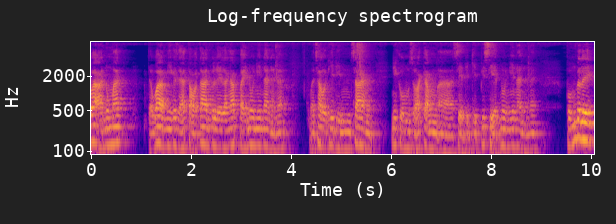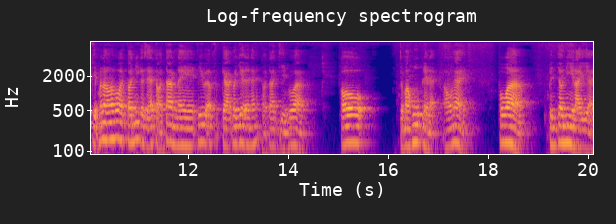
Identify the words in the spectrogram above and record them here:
ว่าอนุมัติ แต่ว่ามีกระแสต่อต้านก็เลยระงับไปนู่นนี่นั่นนะนะมาเช่าที่ดินสร้างนิคมอุตสาหกรรมเศรษฐกิจพิเศษนู่นนี่นั่นนะผมก็เลยเก็บมาเล่าเพราะว่าตอนนี้กระแสต่อต้านในที่แอฟริกาก็เยอะนะต่อต้านจีนเพราะว่าเขาจะมาฮุบเลยแหละเอาง่าย เพราะว่าเป็นเจ้าหนี้รายใหญ่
